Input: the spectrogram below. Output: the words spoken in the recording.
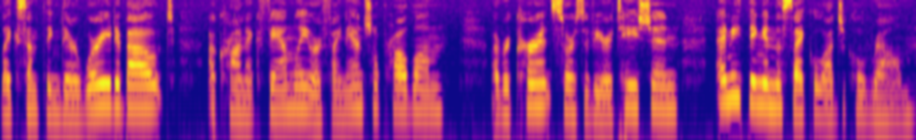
like something they're worried about, a chronic family or financial problem, a recurrent source of irritation, anything in the psychological realm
